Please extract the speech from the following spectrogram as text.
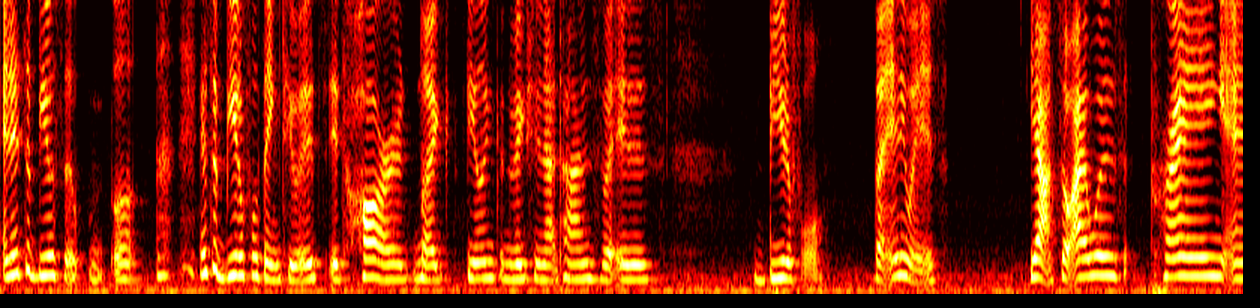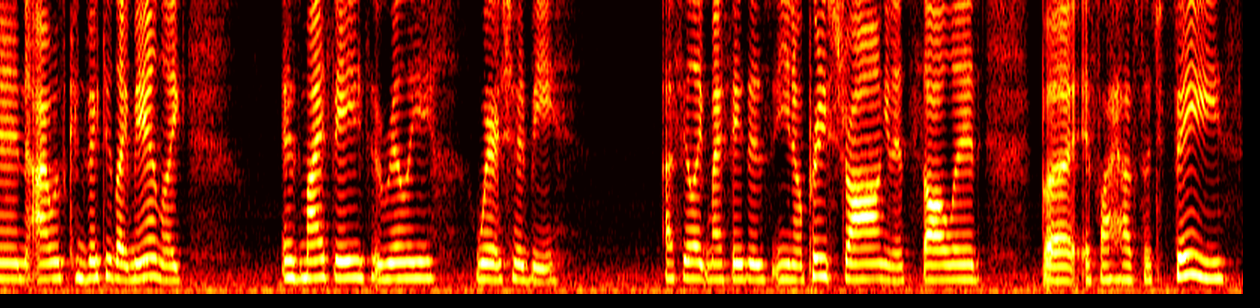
and it's a beautiful well, it's a beautiful thing too it's it's hard like feeling conviction at times but it is beautiful. But anyways yeah so i was praying and i was convicted like man like is my faith really where it should be? I feel like my faith is you know pretty strong and it's solid but if i have such faith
